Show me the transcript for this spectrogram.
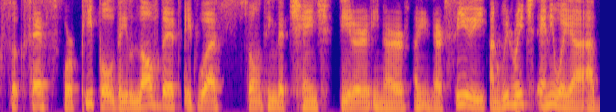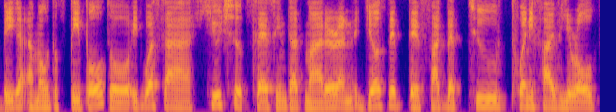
success for people. They loved it. It was something that changed theater in our in our city, and we reached anyway a, a big amount of people. So it was a huge success in that matter. And just the, the fact that two 25 year old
